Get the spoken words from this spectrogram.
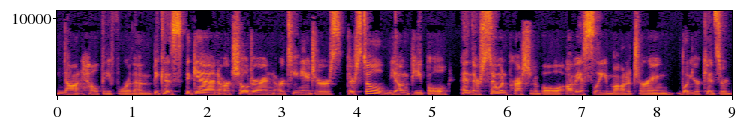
not healthy for them. Because again our children our teenagers they're still young people and they're so impressionable. Obviously monitoring what your kids are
